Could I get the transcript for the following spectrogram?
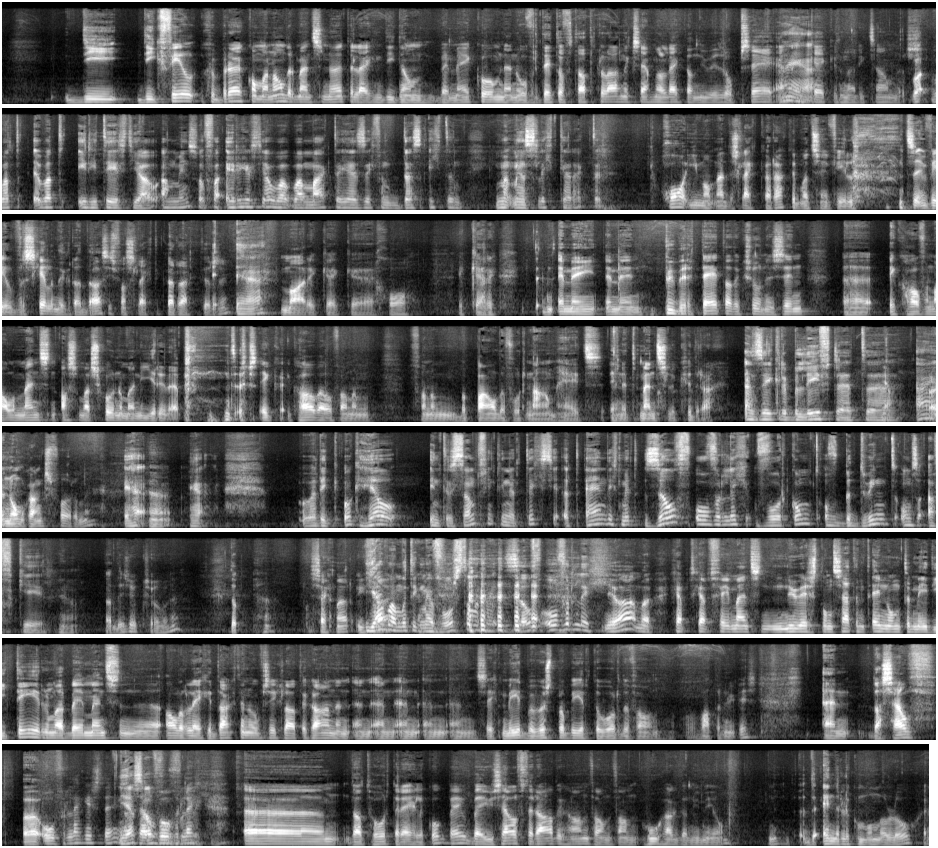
die, die ik veel gebruik om aan andere mensen uit te leggen die dan bij mij komen en over dit of dat klagen. Ik zeg maar, leg dat nu eens opzij en Ah, ja. kijk eens naar iets anders. Wat, wat, wat irriteert jou aan mensen? Of wat ergert jou? Wat, wat maakt dat jij zegt van dat is echt een, iemand met een slecht karakter? Goh, iemand met een slecht karakter, maar het zijn veel, het zijn veel verschillende gradaties van slechte karakters. Hè. Ja. Maar ik, ik, eh, goh, ik in, mijn, in mijn puberteit had ik zo'n zin. Eh, ik hou van alle mensen als ze maar schone manieren hebben. dus ik, ik hou wel van een, van een bepaalde voornaamheid in het menselijk gedrag. Een zekere beleefdheid. eh. Ja. Ah, ja. Een omgangsvorm. Hè. Ja, Ja. ja. Wat ik ook heel interessant vind in het tekstje, het eindigt met zelfoverleg voorkomt of bedwingt onze afkeer. Ja, dat is ook zo. Hè. Dat- ja. Zeg maar. Ja, wat moet ik mij voorstellen zelfoverleg? Ja, maar je hebt, je hebt veel mensen... Nu is het ontzettend in om te mediteren, waarbij mensen eh, allerlei gedachten over zich laten gaan en, en, en, en, en, en zich meer bewust proberen te worden van wat er nu is. En dat zelfoverleg is het, hè? Ja, Dat zelfoverleg, Ehm, dat hoort er eigenlijk ook bij. Bij jezelf te raden gaan van, van hoe ga ik daar nu mee om? De innerlijke monoloog.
